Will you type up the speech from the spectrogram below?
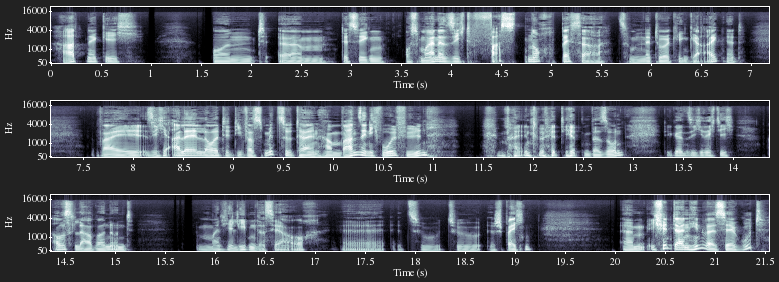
hartnäckig und ähm, deswegen aus meiner Sicht fast noch besser zum Networking geeignet, weil sich alle Leute, die was mitzuteilen haben, wahnsinnig wohlfühlen bei introvertierten Personen. Die können sich richtig auslabern und manche lieben das ja auch äh, zu, zu sprechen. Ähm, ich finde deinen Hinweis sehr gut.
